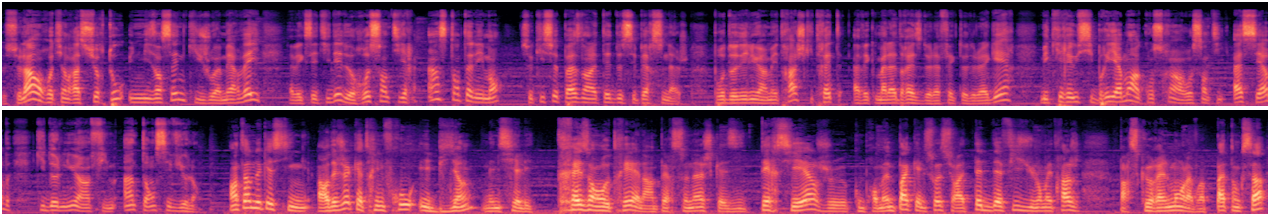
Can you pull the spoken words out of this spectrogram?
De cela, on retiendra surtout une mise en scène qui joue à merveille avec cette idée de ressentir instantanément ce qui se passe dans la tête de ces personnages, pour donner lieu à un métrage qui traite avec maladresse de l'affect de la guerre, mais qui réussit brillamment à construire un ressenti acerbe qui donne lieu à un film intense et violent. En termes de casting, alors déjà Catherine Fro est bien, même si elle est très en retrait, elle a un personnage quasi tertiaire, je comprends même pas qu'elle soit sur la tête d'affiche du long métrage parce que réellement on la voit pas tant que ça.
